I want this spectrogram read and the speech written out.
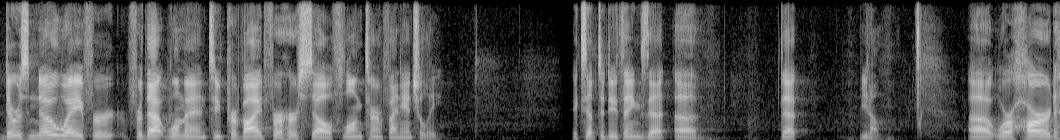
there was no way for, for that woman to provide for herself long term financially, except to do things that, uh, that you know, uh, were hard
